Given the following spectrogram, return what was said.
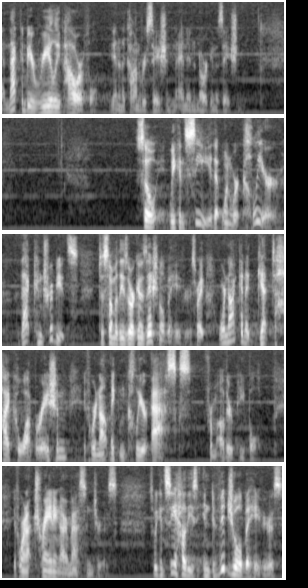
And that can be really powerful in a conversation and in an organization. So we can see that when we're clear, that contributes to some of these organizational behaviors, right? We're not going to get to high cooperation if we're not making clear asks from other people if we're not training our messengers. So we can see how these individual behaviors,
